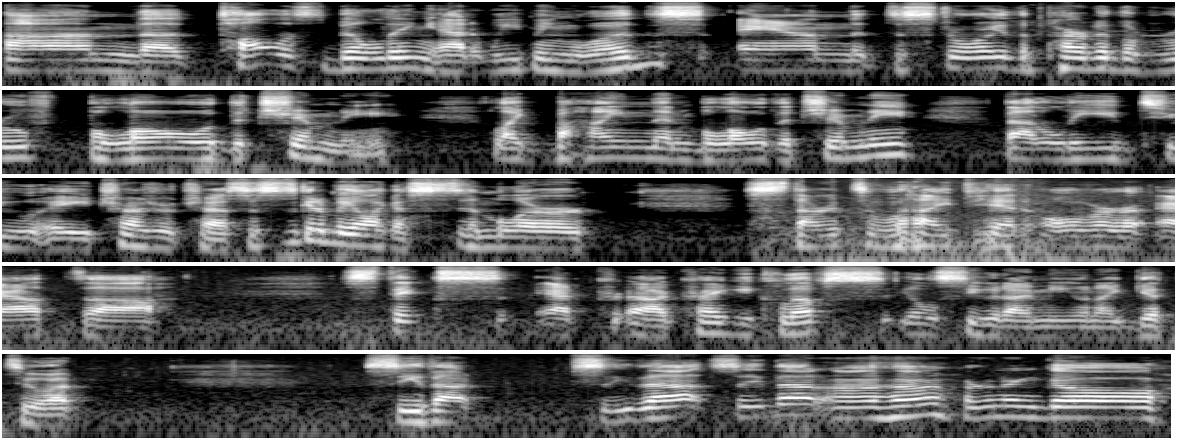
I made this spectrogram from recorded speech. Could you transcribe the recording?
on the tallest building at Weeping Woods and destroy the part of the roof below the chimney. Like behind and below the chimney that lead to a treasure chest. This is going to be like a similar start to what I did over at uh, Styx at uh, Craggy Cliffs. You'll see what I mean when I get to it. See that? See that? See that? Uh-huh. We're going to go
